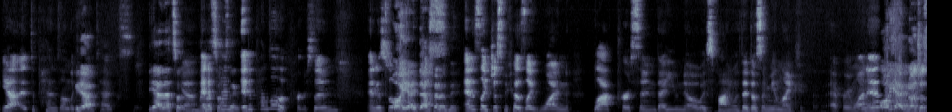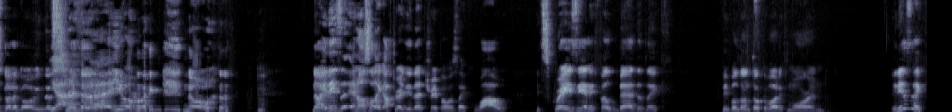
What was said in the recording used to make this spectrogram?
yeah, it depends on the Yeah. context. Yeah, that's what. Yeah, and it that's depends. what I'm saying. It depends on the person, and it's oh yeah, just- definitely. and it's like just because like one black person that you know is fine with it doesn't mean like everyone is. Oh yeah, I'm not just gonna go in the Yeah, street yeah. hey you like no. no, it is and also like after I did that trip I was like, wow. It's crazy and it felt bad that like people don't talk about it more and it is like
